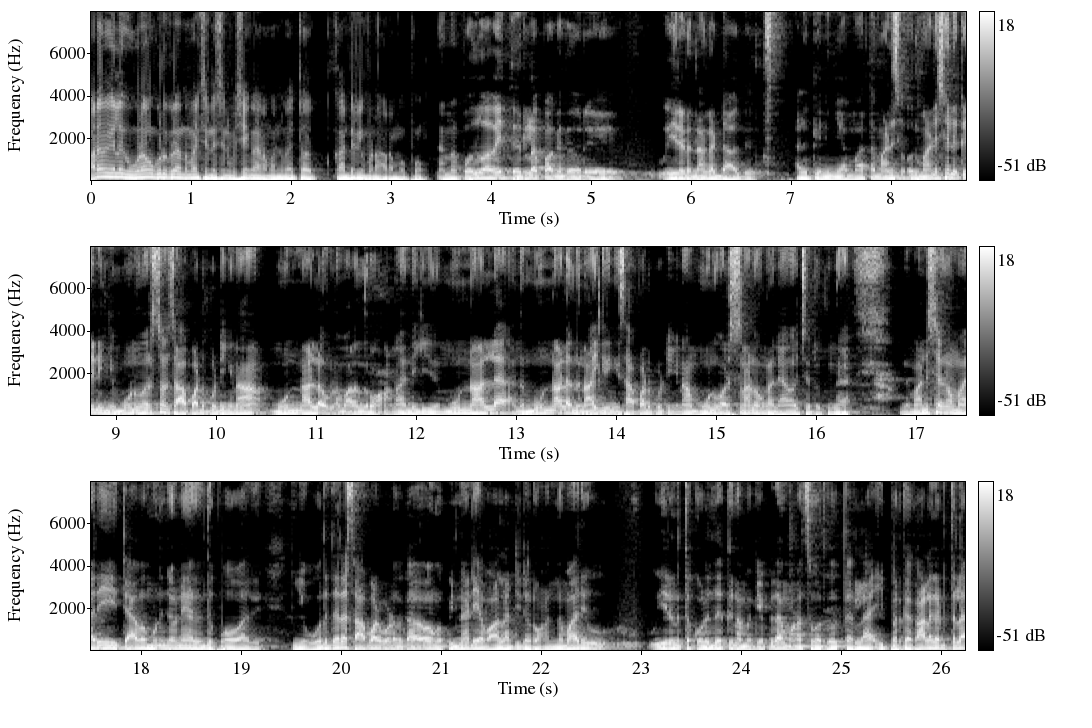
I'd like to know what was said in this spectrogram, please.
பறவைகளுக்கு உணவு கொடுக்குற அந்த மாதிரி சின்ன சின்ன விஷயங்களை நம்ம இனிமேல் கண்டினியூ பண்ண ஆரம்பிப்போம். நம்ம பொதுவாகவே தெருவில் பார்க்குற ஒரு உயிரினம் தாங்க டாகு. அதுக்கு நீங்கள் மற்ற மனுஷ ஒரு மனுஷனுக்கு நீங்கள் மூணு வருஷம் சாப்பாடு போட்டிங்கன்னா மூணு நாளில் உங்களை மறந்துடும் ஆனால் இன்றைக்கி இது மூணு நாளில் அந்த மூணு நாள் அந்த நாய்க்கு நீங்கள் சாப்பாடு போட்டிங்கன்னா மூணு வருஷம் நாள் உங்களை ஞாபகம் வச்சுருக்குங்க. இந்த மனுஷங்க மாதிரி தேவை முடிஞ்சோடனே அது வந்து போகாது. நீங்கள் ஒரு தடவை சாப்பாடு போடுறதுக்காக அவங்க பின்னாடியே வாலாட்டிட்டு வரும் அந்த மாதிரி உயிரினத்தை கொழுந்ததுக்கு நமக்கு எப்படி தான் மனசு வருதோ தெரில இப்போ இருக்க காலகட்டத்தில்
